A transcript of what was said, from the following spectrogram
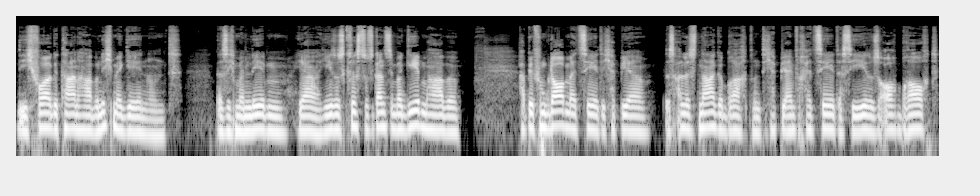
die ich vorher getan habe, nicht mehr gehen und dass ich mein Leben ja Jesus Christus ganz übergeben habe. Habe ihr vom Glauben erzählt, ich habe ihr das alles nahegebracht und ich habe ihr einfach erzählt, dass sie Jesus auch braucht.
